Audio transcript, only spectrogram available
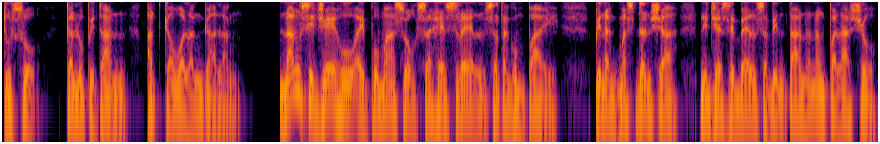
tuso, kalupitan at kawalang-galang. Nang si Jehu ay pumasok sa Hezreel sa tagumpay, pinagmasdan siya ni Jezebel sa bintana ng palasyo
